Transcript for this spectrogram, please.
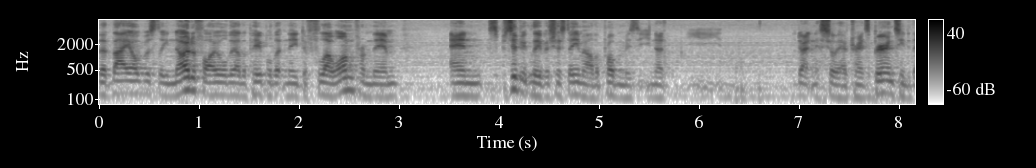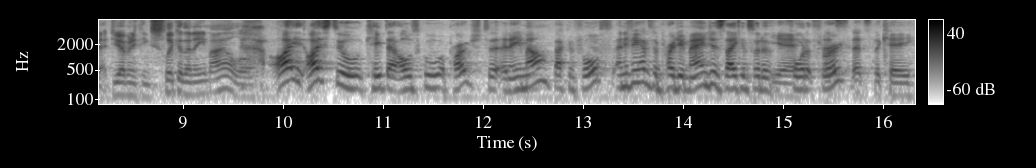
that they obviously notify all the other people that need to flow on from them, and specifically if it's just email, the problem is that you know don't necessarily have transparency into that. Do you have anything slicker than email? Or? I, I still keep that old school approach to an email back and forth. And if you have the project managers, they can sort of yeah, forward it through. That's, that's the key.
